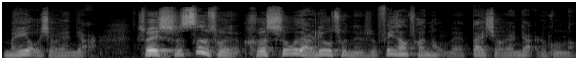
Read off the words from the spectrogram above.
没有小圆点。所以十四寸和十五点六寸的是非常传统的带小圆点的功能。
